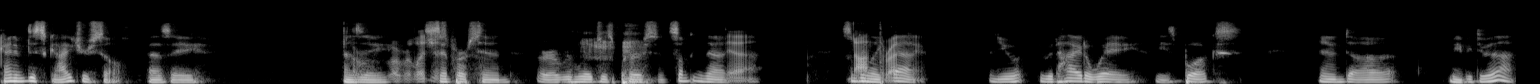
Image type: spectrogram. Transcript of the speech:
kind of disguise yourself as a as a, A religious simpleton or a religious person something that Yeah. something like that. And you you would hide away these books, and uh, maybe do that.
